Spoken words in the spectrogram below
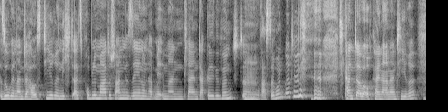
sogenannte Haustiere nicht als problematisch angesehen und habe mir immer einen kleinen Dackel gewünscht. Mhm. Einen Rassehund natürlich. ich kannte aber auch keine anderen Tiere. Mhm.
